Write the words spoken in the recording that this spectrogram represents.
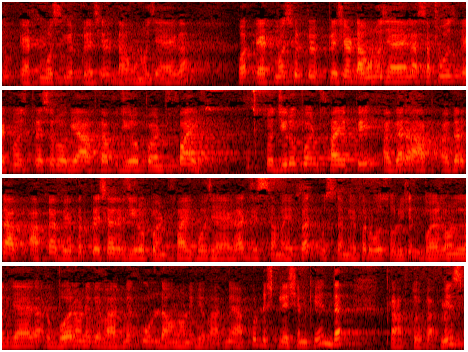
तो एटमोस्फियर प्रेशर डाउन हो जाएगा। और एटमोस्फियर प्रेशर डाउन हो जाएगा सपोज़ एटमोस्फियर प्रेशर हो गया आपका 0.5 तो 0.5 पे अगर आप अगर का आप, आपका वेपर प्रेशर अगर 0.5 हो जाएगा जिस समय पर उस समय पर वो सॉल्यूशन बॉयल होने लग जाएगा और बॉयल होने के बाद में कूल डाउन होने के बाद में आपको डिस्टिलेशन के अंदर प्राप्त होगा। मीन्स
